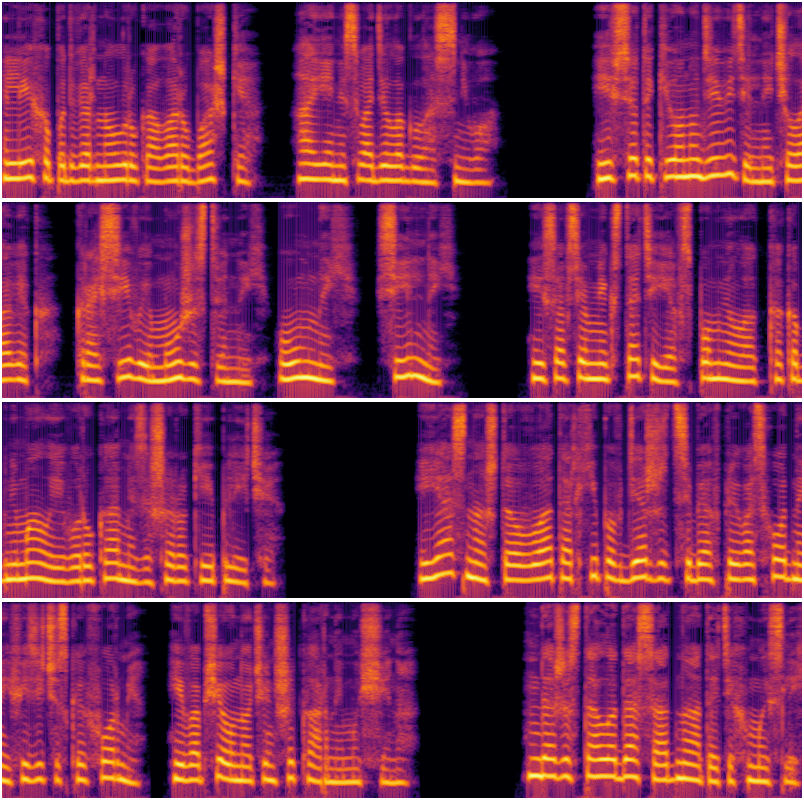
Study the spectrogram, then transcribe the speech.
лихо подвернул рукава рубашки, а я не сводила глаз с него. И все таки он удивительный человек. Красивый, мужественный, умный, сильный. И совсем не кстати я вспомнила, как обнимала его руками за широкие плечи. Ясно, что Влад Архипов держит себя в превосходной физической форме, и вообще он очень шикарный мужчина. Даже стало досадно от этих мыслей.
